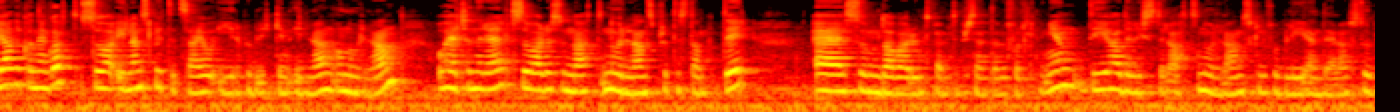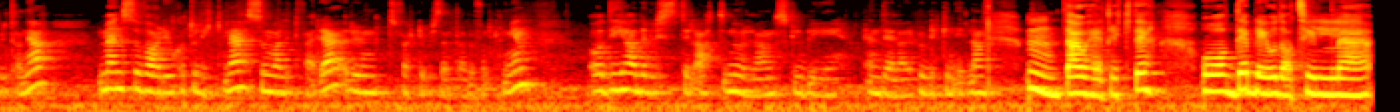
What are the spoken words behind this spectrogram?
Ja, det kan jeg godt. Så Irland splittet seg jo i republikken Irland og Nord-Irland. Og helt generelt så var det sånn at Nord-Irlands protestanter, eh, som da var rundt 50% av befolkningen, de hadde lyst til at Nordland skulle forbli en del av Storbritannia. Men så var det jo katolikkene, som var litt færre, rundt 40% av befolkningen. Og de hadde lyst til at Nord-Irland skulle bli en del av republikken Irland. Mm, det er jo helt riktig. Og det ble jo da til eh,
